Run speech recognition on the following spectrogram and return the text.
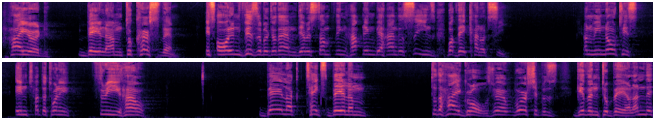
hired Balaam to curse them. It's all invisible to them. There is something happening behind the scenes, but they cannot see. And we notice in chapter 23 how Balak takes Balaam to the high groves where worship is given to Baal and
